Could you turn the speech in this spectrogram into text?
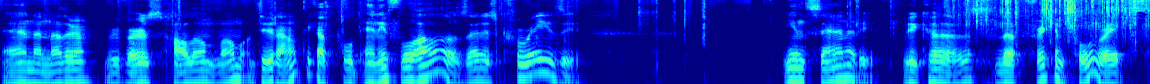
And another reverse hollow Momo. Dude, I don't think I've pulled any full hollows. That is crazy. Insanity. Because the freaking pull rates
